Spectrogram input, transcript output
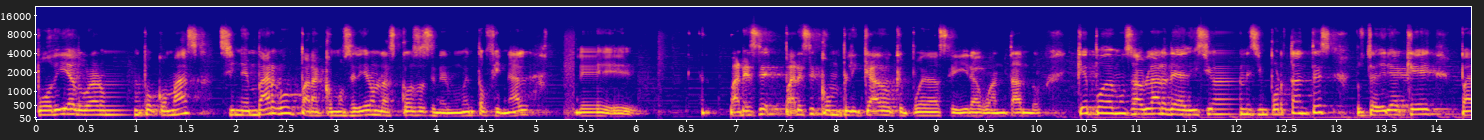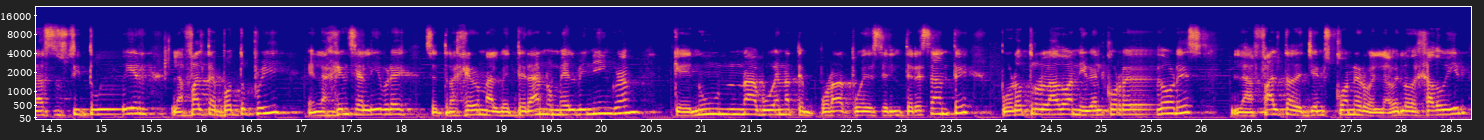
podía durar un, poco más. Sin embargo, para cómo se dieron las cosas en el momento final, eh, Parece, parece, complicado que pueda seguir aguantando. ¿Qué podemos hablar de adiciones importantes? Pues te diría que para sustituir la falta de Bob Dupree, en la agencia libre se trajeron al veterano Melvin Ingram, que en una buena temporada puede ser interesante. Por otro lado, a nivel corredores, la falta de James Conner o el haberlo dejado ir,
